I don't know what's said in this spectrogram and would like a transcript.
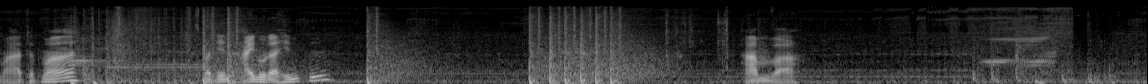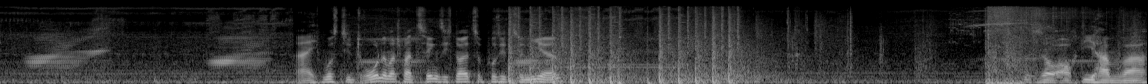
Wartet mal. Jetzt mal den Heino da hinten. Haben wir. Ah, ich muss die Drohne manchmal zwingen, sich neu zu positionieren. So, auch die haben wir.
